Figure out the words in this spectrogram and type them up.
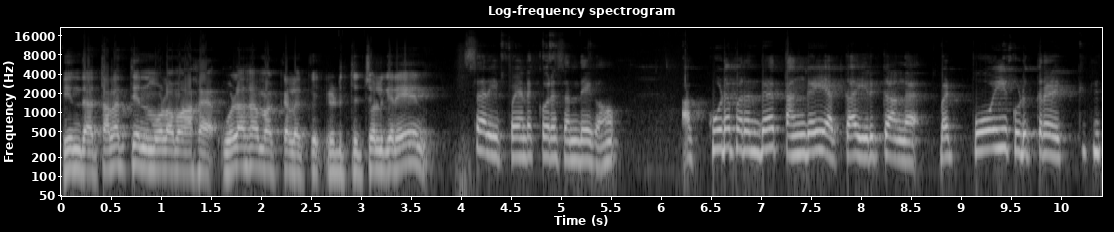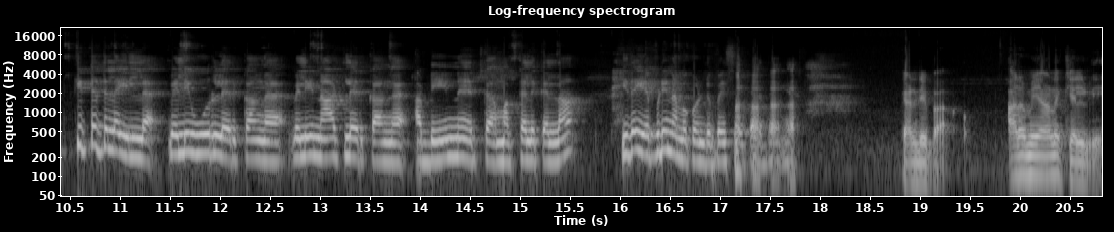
இந்த தளத்தின் மூலமாக உலக மக்களுக்கு எடுத்துச் சொல்கிறேன். சார் இப்போ எனக்கு ஒரு சந்தேகம். அக் கூட பிறந்த தங்கை அக்கா இருக்காங்க. பட் போய் கொடுக்குற கிட்டத்துல இல்லை. வெளி ஊர்ல இருக்காங்க. வெளிநாட்டுல இருக்காங்க. அப்படின்னு இருக்க மக்களுக்கெல்லாம் இதை எப்படி நம்ம கொண்டு போய் சேர்க்கறதுங்க? கண்டிப்பாக அருமையான கேள்வி.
